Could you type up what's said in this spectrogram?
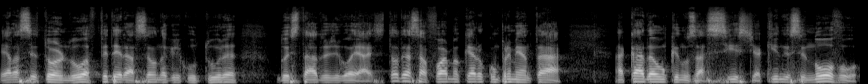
ela se tornou a Federação da Agricultura do Estado de Goiás. Então, dessa forma, eu quero cumprimentar a cada um que nos assiste aqui nesse novo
